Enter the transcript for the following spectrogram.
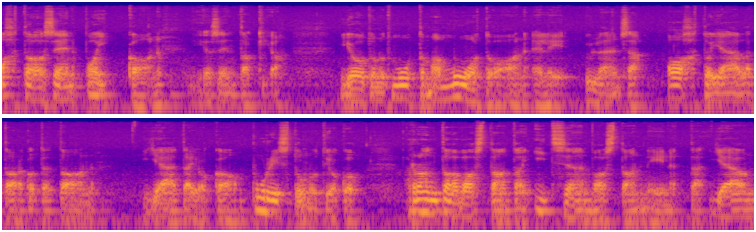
ahtaaseen paikkaan ja sen takia joutunut muuttamaan muotoaan, eli yleensä ahtojäällä tarkoitetaan jäätä, joka on puristunut joko rantaa vastaan tai itseään vastaan niin, että jää on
